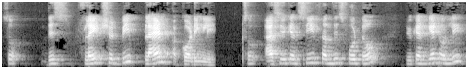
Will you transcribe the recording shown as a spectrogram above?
So this flight should be planned accordingly. So as you can see from this photo, you can get only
